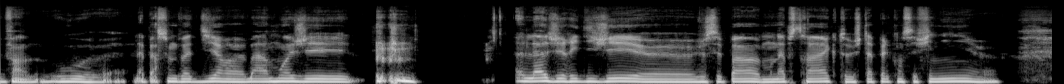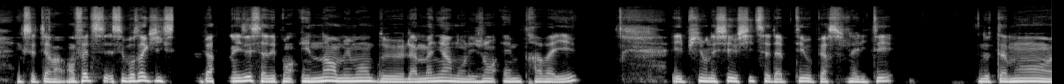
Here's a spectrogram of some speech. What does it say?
enfin, où la personne va te dire, bah moi j'ai là j'ai rédigé, je sais pas, mon abstract, je t'appelle quand c'est fini, etc. En fait, c'est pour ça que je dis que personnalisé, ça dépend énormément de la manière dont les gens aiment travailler. Et puis on essaie aussi de s'adapter aux personnalités, notamment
